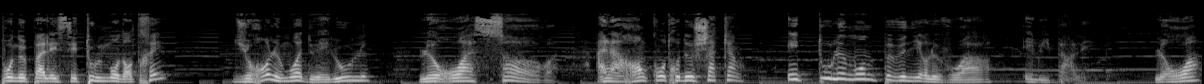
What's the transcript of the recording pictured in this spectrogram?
pour ne pas laisser tout le monde entrer, durant le mois de Elul, le roi sort à la rencontre de chacun et tout le monde peut venir le voir et lui parler. Le roi,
